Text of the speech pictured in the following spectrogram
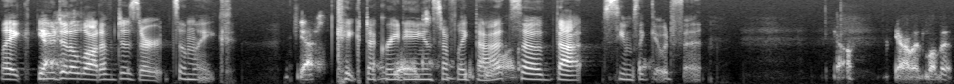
Like you did a lot of desserts and like yes, cake decorating and stuff like that. So that seems like it would fit. Yeah, yeah, I would love it.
